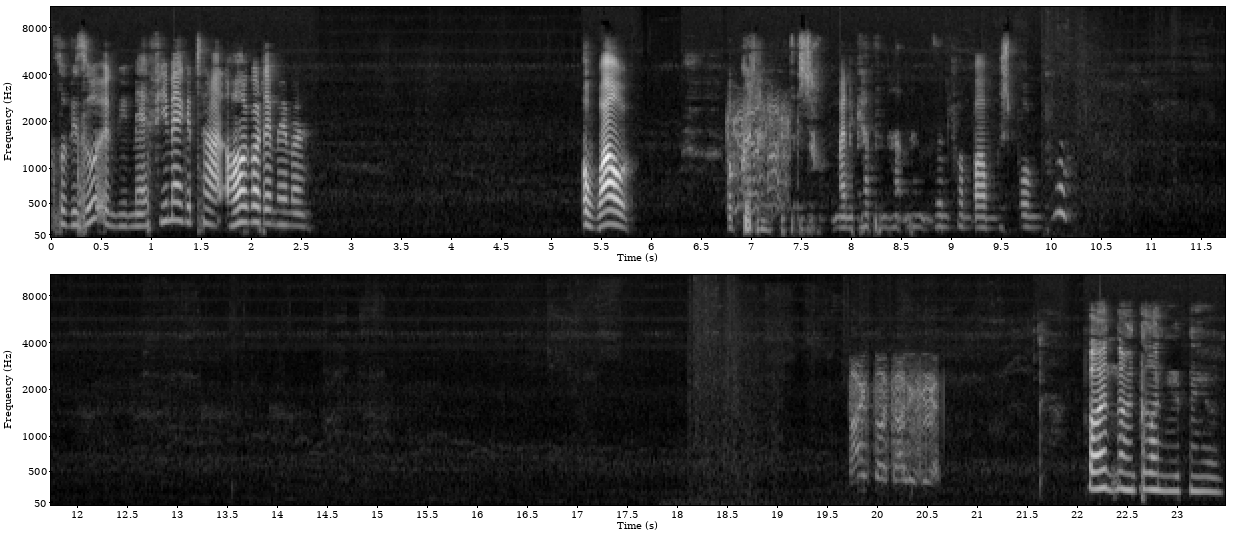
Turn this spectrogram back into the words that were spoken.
sowieso irgendwie mehr, viel mehr getan. Oh Gott im Himmel. Oh wow. Oh Gott, meine Katzen sind vom Baum gesprungen. Puh. Feind neutralisiert. Feind neutralisiert.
